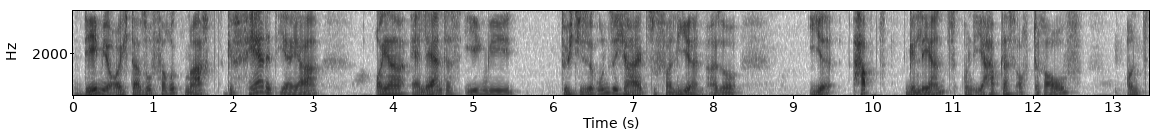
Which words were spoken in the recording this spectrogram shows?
indem ihr euch da so verrückt macht, gefährdet ihr ja euer Erlerntes irgendwie durch diese Unsicherheit zu verlieren. Also ihr habt gelernt und ihr habt das auch drauf und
